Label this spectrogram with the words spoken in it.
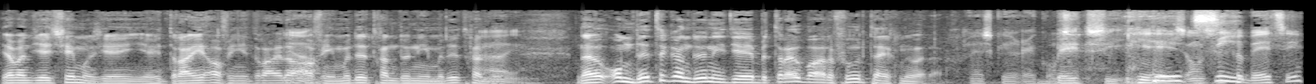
Ja, want jy sê mos jy jy draai af en jy draai daar ja. af en jy moet dit gaan doen, jy moet dit gaan ja, doen. Ja. Nou om dit te kan doen het jy 'n betroubare voertuig nodig. Dis korrek. Betsy. Yes, ons het vir Betsy.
